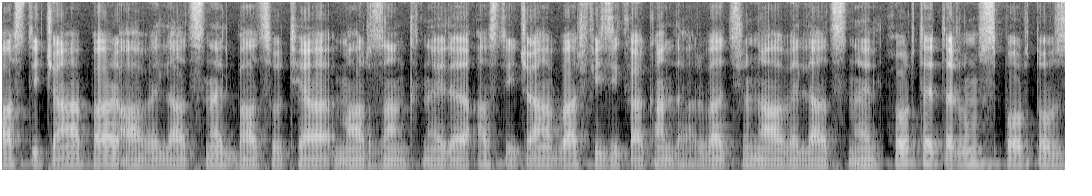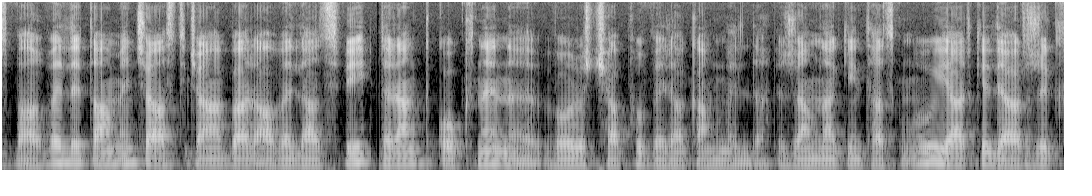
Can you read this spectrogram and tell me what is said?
աստիճանաբար ավելացնել բացօթյա մարզանքները, աստիճանաբար ֆիզիկական լարվածությունը ավելացնել, խորհուրդ է տրվում սպորտով զբաղվել, այդ ամեն ինչը աստիճանաբար ավելացվի, դրանք կօգնեն որոշ չափով վերականգնել դա ժամանակի ընթացքում ու իհարկե լիարժեք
